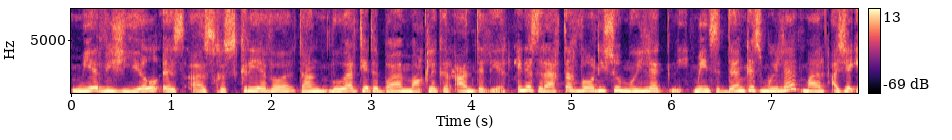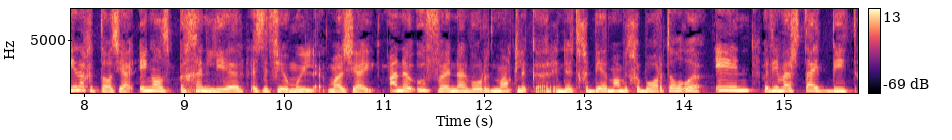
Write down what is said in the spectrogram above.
meer visueel is as geskrewe, dan behoort jy dit baie makliker aan te leer. En is regtig waar nie so moeilik nie. Mense dink is moeilik, maar as jy enige taal, as jy Engels begin leer, is dit vir jou moeilik, maar as jy aanhou oefen, dan word dit makliker en dit gebeur maar met gebaretaal ook. En by die universiteit bied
